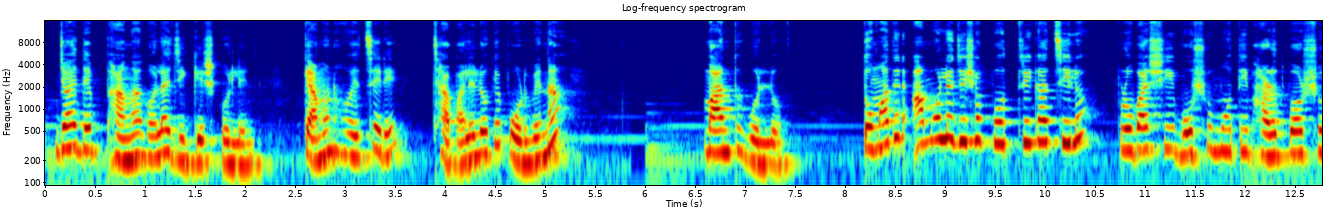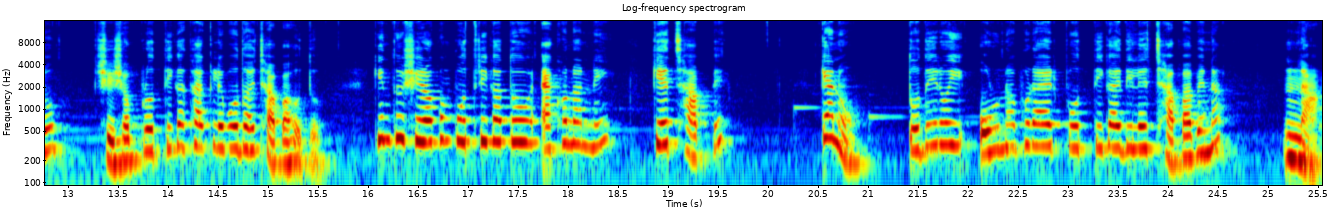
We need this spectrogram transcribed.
জয়দেব ভাঙা গলায় জিজ্ঞেস করলেন, কেমন হয়েছে রে? ছাপালে লোকে পড়বে না? মান্তু বলল, তোমাদের আমলে যেসব পত্রিকা ছিল, প্রবাসী, বসুমতী, ভারতবর্ষ, সেসব পত্রিকা থাকলে বোধহয় ছাপা হতো। কিন্তু সেরকম পত্রিকা তো এখন আর নেই। কে ছাপবে? কেন? তোদের ওই অরুণাভ রায়ের পত্রিকায় দিলে ছাপাবে না? না।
